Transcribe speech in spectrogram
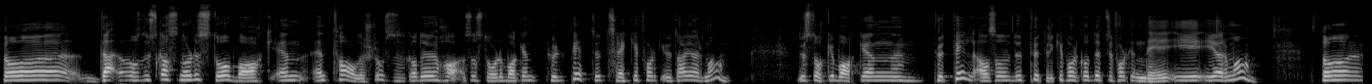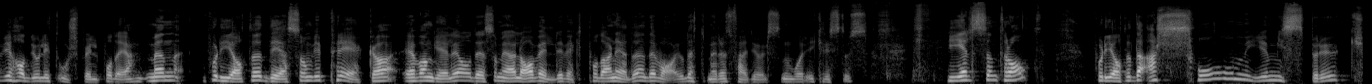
Så der, du skal, når du står bak en, en talerstol, så, ha, så, står du bak en pulpit. Du trekker folk ut av gjørma. Du står ikke bak en puttpill. altså Du putter ikke folk og dytter folk ned i gjørma. Så vi hadde jo litt ordspill på det. Men fordi at det som vi preka evangeliet, og det som jeg la veldig vekt på der nede, det var jo dette med rettferdiggjørelsen vår i Kristus. Helt sentralt. Fordi at det er så mye misbruk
